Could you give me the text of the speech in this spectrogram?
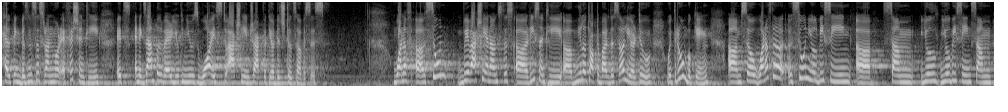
helping businesses run more efficiently. It's an example where you can use voice to actually interact with your digital services. One of, uh, soon, we've actually announced this uh, recently. Uh, Milo talked about this earlier too, with room booking. Um, so one of the, uh, soon you'll be seeing uh, some, you'll, you'll be seeing some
